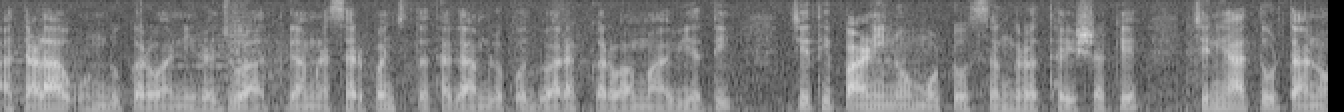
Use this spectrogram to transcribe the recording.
આ તળાવ ઊંડું કરવાની રજૂઆત ગામના સરપંચ તથા ગામ લોકો દ્વારા કરવામાં આવી હતી, જેથી પાણીનો મોટો સંગ્રહ થઈ શકે, જેની આતુરતાનો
